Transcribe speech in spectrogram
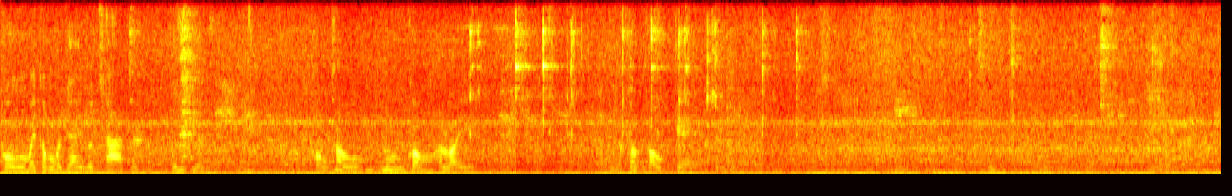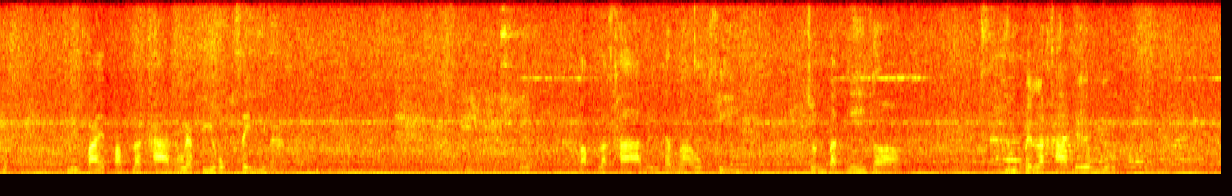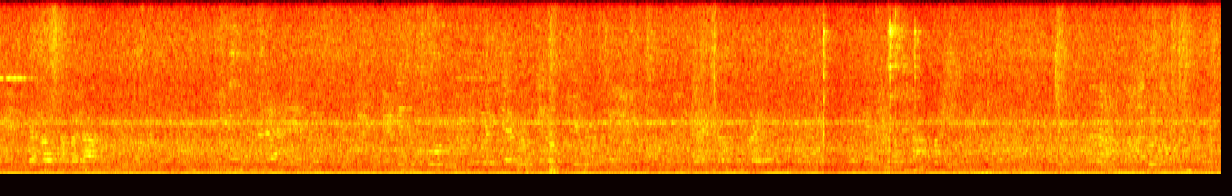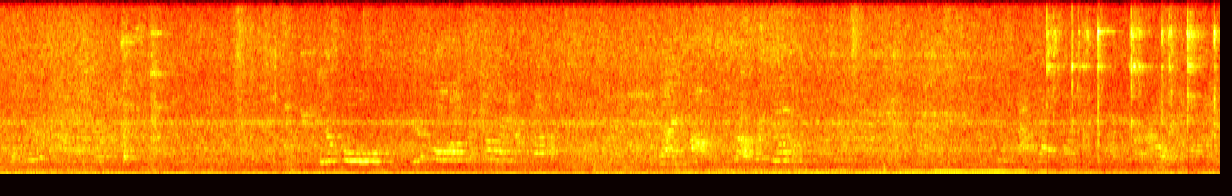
คง ไม่ต้องบรรยายรสชาตินะเพื่อนๆของเขากลมกล่อมอร่อย แล้วก็เก่าแก่มีป้ายปรับราคาตั้งแต่ปี 64 นะ ปรับราคาหนึ่งธันวา64 จนบัดนี้ก็ยังเป็นราคาเดิมอยู่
